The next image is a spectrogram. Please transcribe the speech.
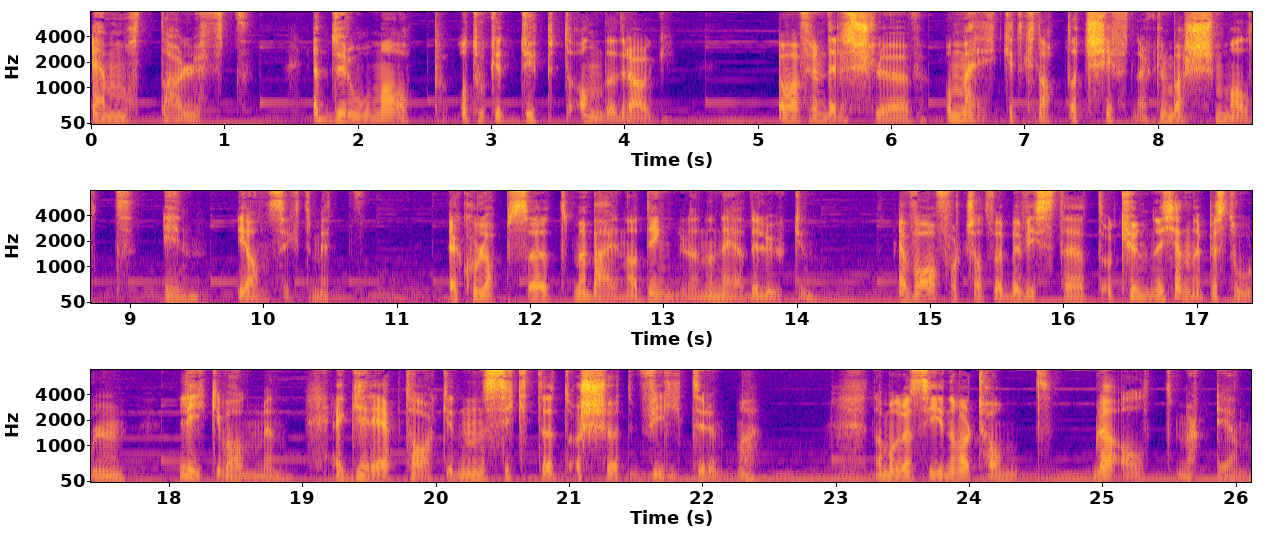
Jeg måtte ha luft. Jeg dro meg opp og tok et dypt åndedrag. Jeg var fremdeles sløv og merket knapt at skiftenøkkelen bare smalt inn i ansiktet mitt. Jeg kollapset med beina dinglende ned i luken. Jeg var fortsatt ved bevissthet og kunne kjenne pistolen like ved hånden min. Jeg grep tak i den, siktet og skjøt vilt rundt meg. Da magasinet var tomt, ble alt mørkt igjen.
